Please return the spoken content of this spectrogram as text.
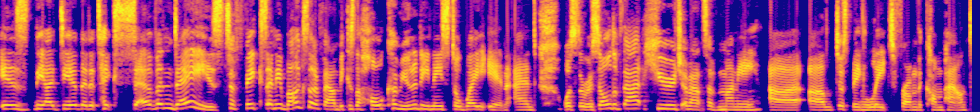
is the idea that it takes seven days to fix any bugs that are found because the whole community needs to weigh in. And what's the result of that? Huge amounts of money uh, are just being leaked from the Compound.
